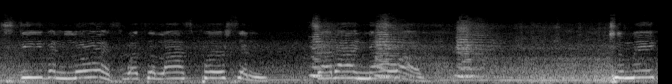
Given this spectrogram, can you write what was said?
Stephen Lewis was the last person that I know of to make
